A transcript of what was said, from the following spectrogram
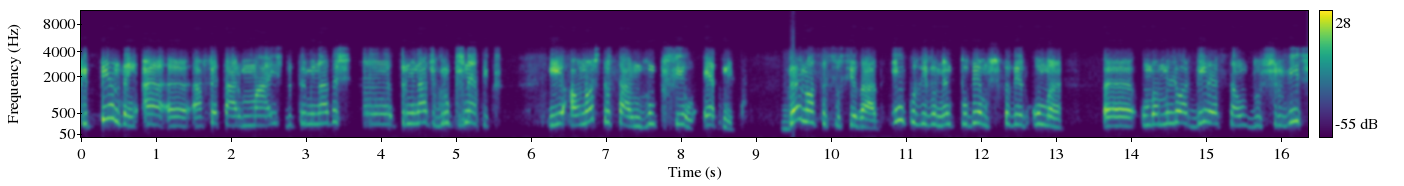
que tendem a, a, a afetar mais determinadas, uh, determinados grupos genéticos. E ao nós traçarmos um perfil étnico da nossa sociedade, inclusivamente podemos fazer uma, uh, uma melhor direção dos serviços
